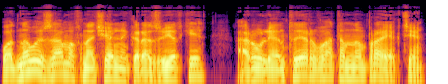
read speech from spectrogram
у одного из замов начальника разведки о роли НТР в атомном проекте.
